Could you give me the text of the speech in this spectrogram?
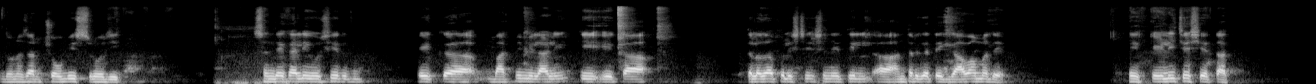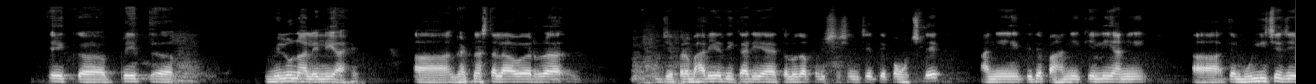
दोन हजार चोवीस रोजी संध्याकाळी उशीर एक बातमी मिळाली की एका तलदा पोलीस स्टेशन येथील अंतर्गत एक गावामध्ये एक केळीच्या शेतात एक प्रेत मिळून आलेली आहे. घटनास्थळावर जे प्रभारी अधिकारी आहे तलोदा पोलीस स्टेशनचे ते पोहोचले आणि तिथे पाहणी केली आणि त्या मुलीचे जे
